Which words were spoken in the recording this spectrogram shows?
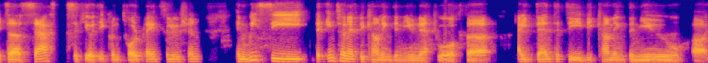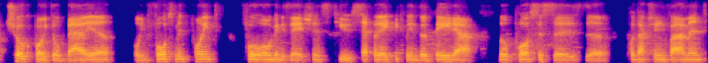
It's a SaaS security control plane solution. And we see the internet becoming the new network, the identity becoming the new uh, choke point or barrier or enforcement point for organizations to separate between the data, the processes, the production environment,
